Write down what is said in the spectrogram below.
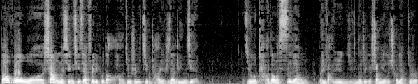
包括我上个星期在菲利普岛哈，就是警察也是在临检，结果查到了四辆违法运营的这个商业的车辆，就是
